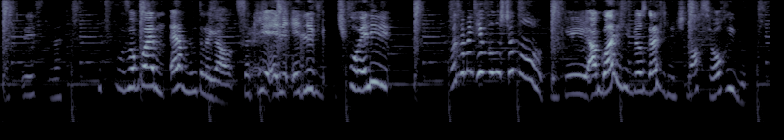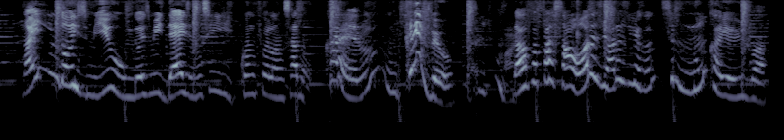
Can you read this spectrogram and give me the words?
É triste, né? E, tipo, o jogo é- era muito legal. Só que ele, ele, tipo, ele basicamente revolucionou. Porque agora a gente vê os gráficos gente, nossa, é horrível. Mas em 2000, em 2010, eu não sei quando foi lançado, cara, era um- incrível. É. Dava pra passar horas e horas jogando que você nunca ia enjoar.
